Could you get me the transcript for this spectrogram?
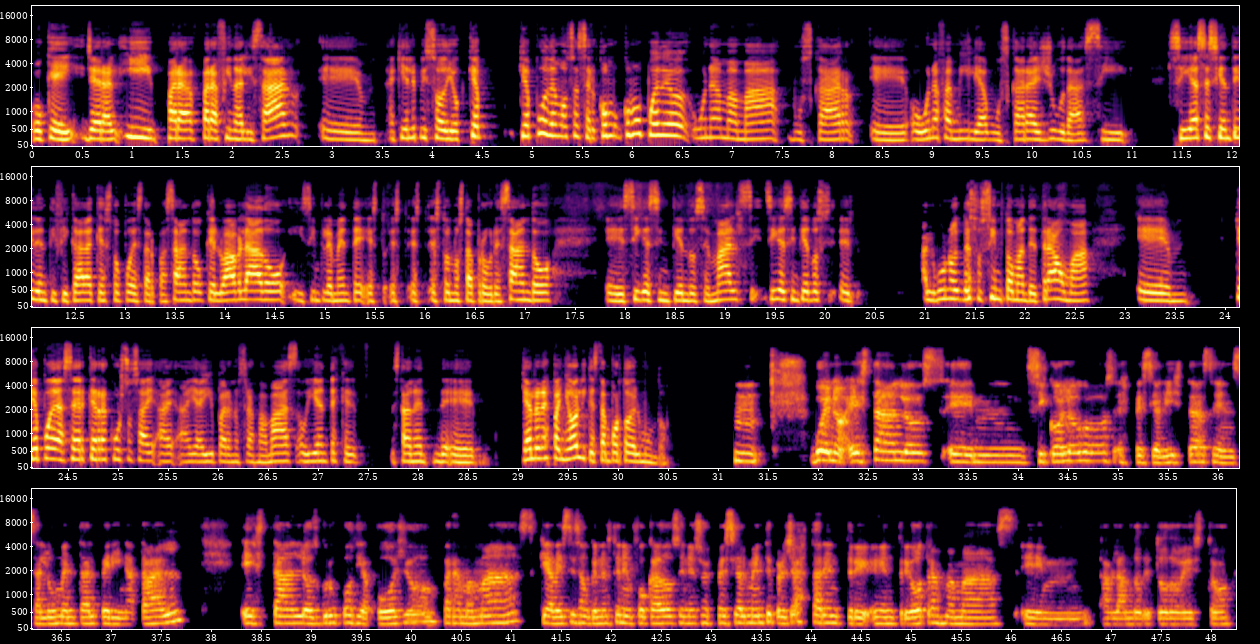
Ok, Gerald, y para, para finalizar eh, aquí el episodio, ¿qué ¿qué podemos hacer? ¿Cómo, cómo puede una mamá buscar eh, o una familia buscar ayuda si, si ella se siente identificada que esto puede estar pasando, que lo ha hablado y simplemente esto, esto, esto no está progresando, eh, sigue sintiéndose mal, sigue sintiendo eh, algunos de esos síntomas de trauma? Em, ¿Qué puede hacer? ¿Qué recursos hay, hay, ahí para nuestras mamás oyentes que están que hablan español y que están por todo el mundo. Mm. Bueno, están los em, psicólogos especialistas en salud mental perinatal, están los grupos de apoyo para mamás, que a veces, aunque no estén enfocados en eso especialmente, pero ya estar entre, entre otras mamás em, hablando de todo esto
